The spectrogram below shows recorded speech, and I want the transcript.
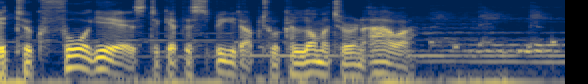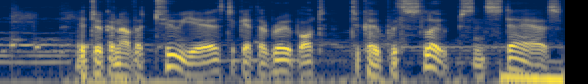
It took four years to get the speed up to a kilometer an hour. It took another two years to get the robot to cope with slopes and stairs.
